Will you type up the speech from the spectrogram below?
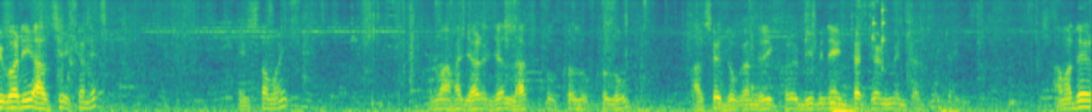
যেবারই আছে এখানে। এই সময় এবং হাজার হাজার লাখ, লক্ষ লক্ষ লোক আছে, দোকানদারি করে, বিভিন্ন এন্টারটেনমেন্ট আছে এটাই। আমাদের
